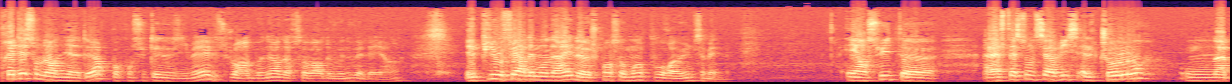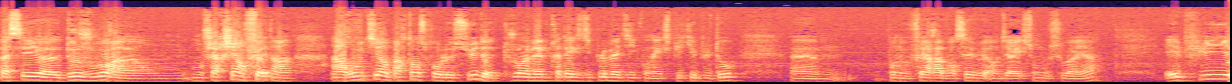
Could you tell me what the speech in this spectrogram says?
prêté son ordinateur pour consulter nos emails, toujours un bonheur de recevoir de vos nouvelles d'ailleurs, hein. et puis offert des mandarines, je pense au moins pour euh, une semaine. Et ensuite, euh, à la station de service El Cholo, on a passé deux jours, on, cherchait en fait un, routier en partance pour le sud, toujours le même prétexte diplomatique qu'on a expliqué plus tôt, pour nous faire avancer en direction d'Ushuaia. Et puis,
